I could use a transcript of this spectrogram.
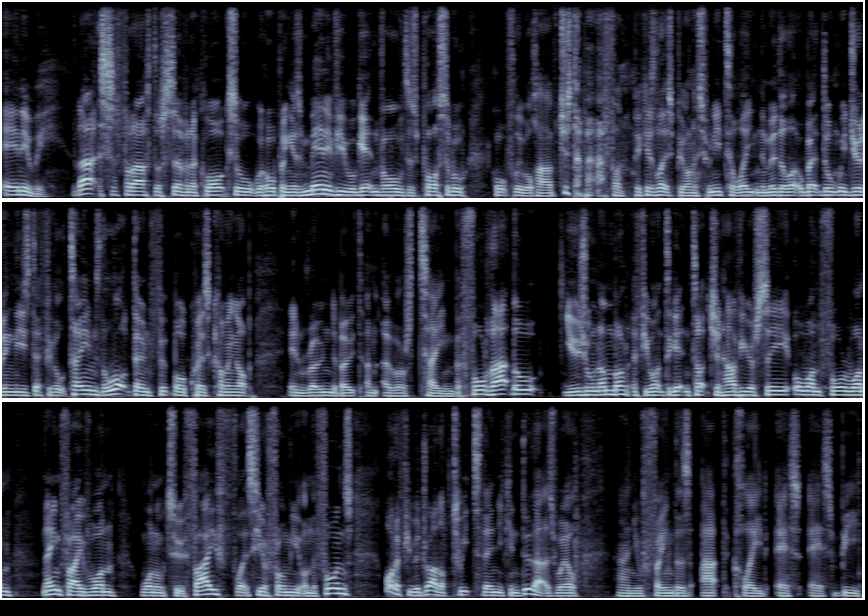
Anyway, that's for after seven o'clock. So we're hoping as many of you will get involved as possible. Hopefully, we'll have just a bit of fun because let's be honest, we need to lighten the mood a little bit, don't we, during these difficult times? The lockdown football quiz coming up in round about an hour's time. Before that, though, usual number if you want to get in touch and have your say 0141 951 1025. Let's hear from you on the phones, or if you would rather tweet, then you can do that as well. And you'll find us at Clyde SSB.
